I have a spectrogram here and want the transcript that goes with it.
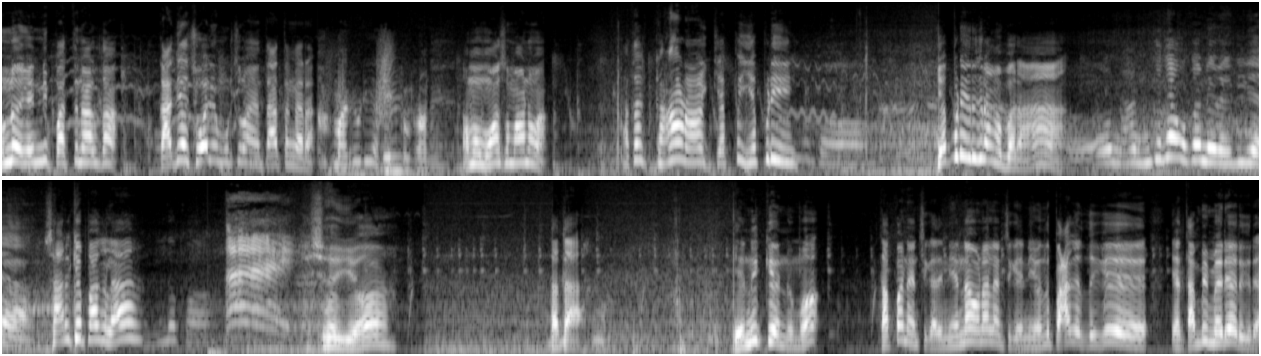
இன்னும் எண்ணி பத்து நாள் தான். கதையை சோழி முடிச்சிருவான் என் தாத்தங்காரன். மறுபடியும் அதே சொல்கிறானே ஆமாம் மோசமானவன். அதான் காணோம். எப்போ எப்படி? எப்படி இருக்கிறாங்க பாரு? நான் இங்கே தான் உட்காந்துக்கிறேன் இல்லையா சரக்கே பார்க்கல? இல்லைப்பா. ஐயோ தாத்தா எனக்கு என்னமோ தப்பா நினச்சிக்காத. நீ என்ன வேணாலும் நினச்சிக்க. நீ வந்து பார்க்கறதுக்கு என் தம்பி மாதிரியே இருக்கிற.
